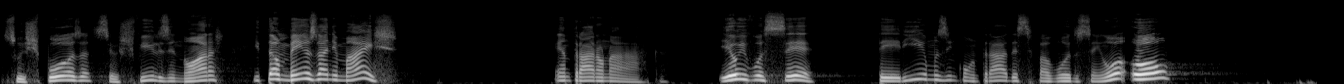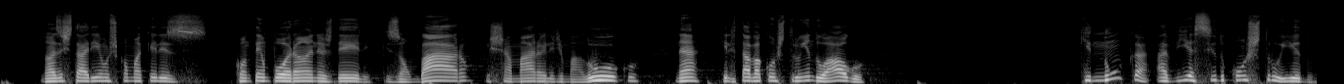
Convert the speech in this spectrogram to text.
sua esposa, seus filhos e noras, e também os animais entraram na arca. Eu e você teríamos encontrado esse favor do Senhor ou nós estaríamos como aqueles contemporâneos dele que zombaram, que chamaram ele de maluco, né? Que ele estava construindo algo que nunca havia sido construído.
